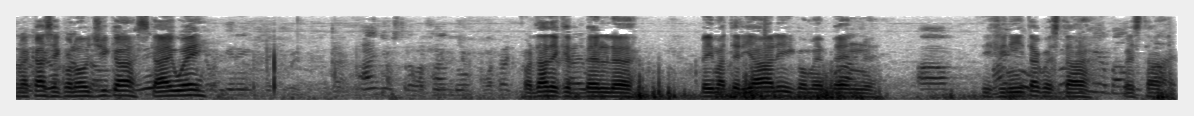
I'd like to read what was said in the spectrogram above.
una casa ecologica Skyway guardate che bel, bei materiali come ben definita questa, questa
